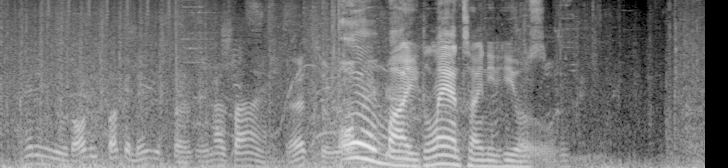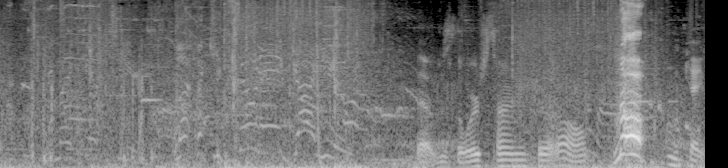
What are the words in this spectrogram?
I'm hitting you with all these fucking ninja stars. You're not dying. That's a. Oh my Lanta, I need heals. Oh. That was the worst time for it all. No! Okay,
